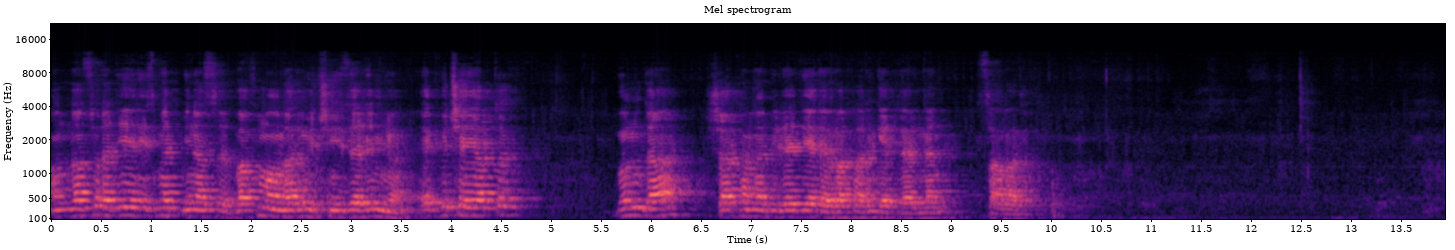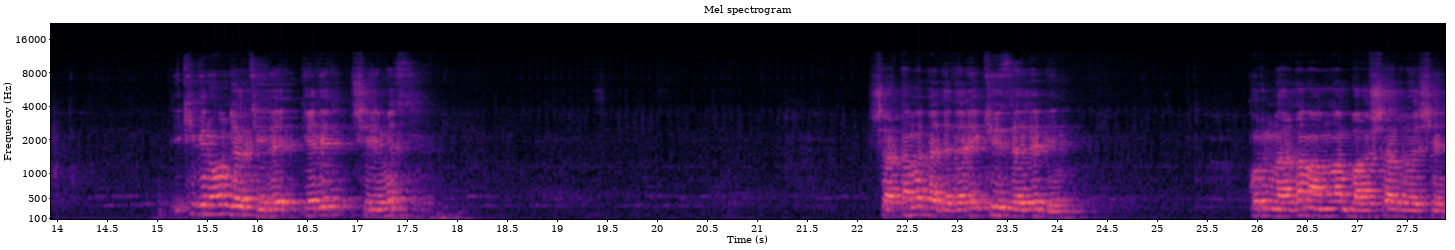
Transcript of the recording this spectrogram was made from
Ondan sonra diğer hizmet binası bakım onarım için 150 milyon ek bütçe yaptık. Bunu da Şarkana Belediye evrakların gelirlerinden sağladık. ...2014 yılı gelir şeyimiz Şartlama bedeleri 250 bin. Kurumlardan alınan bağışlar ve şey, e,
